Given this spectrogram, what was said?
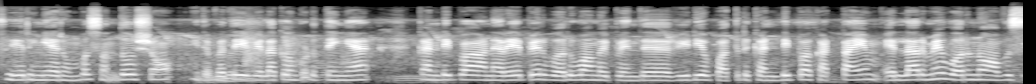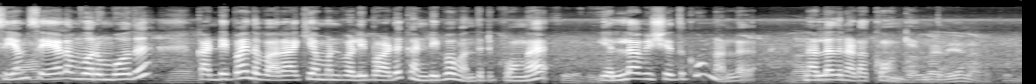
சரிங்க ரொம்ப சந்தோஷம். இதை பற்றி விளக்கம் கொடுத்தீங்க. கண்டிப்பாக நிறைய பேர் வருவாங்க. இப்போ இந்த வீடியோ பார்த்துட்டு கண்டிப்பாக கட்டாயம் எல்லாருமே வரணும். அவசியம் சேலம் வரும்போது கண்டிப்பாக இந்த வராகி அம்மன் வழிபாடு கண்டிப்பாக வந்துட்டு போங்க. எல்லா விஷயத்துக்கும் நல்ல நல்லது நடக்கும் இங்கே. நல்லதே நடக்கும்.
